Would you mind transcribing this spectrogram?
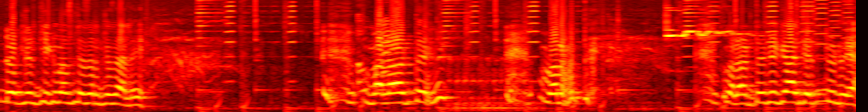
डोक्यात किक बसल्यासारखं झालंय. मला वाटतं मला वाटतं मला वाटतं मी गांजात पिलूया.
